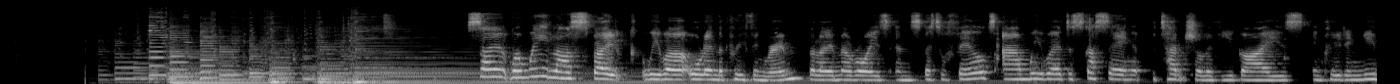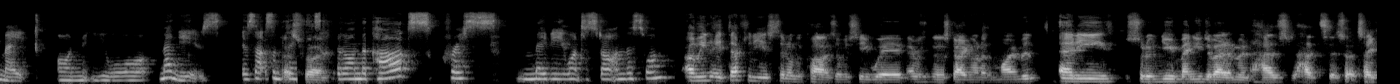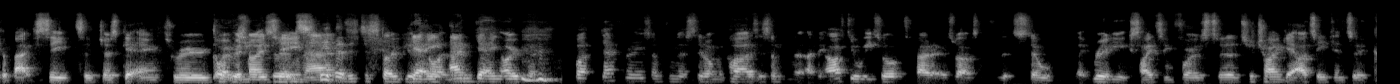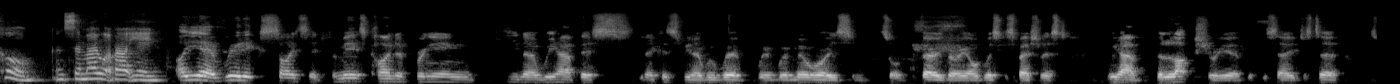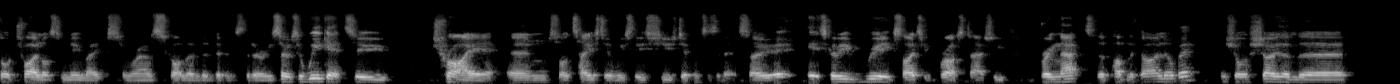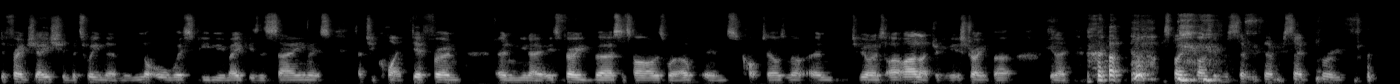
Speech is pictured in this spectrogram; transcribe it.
So, when we last spoke, we were all in the proofing room below Milroy's in Spitalfields, and we were discussing the potential of you guys including New Make on your menus. Is that something that's, right. that's on the cards, Chris? Maybe you want to start on this one. I mean, it definitely is still on the cards. Obviously, with everything that's going on at the moment, any sort of new menu development has had to sort of take a back seat to just getting through COVID nineteen and, yeah, getting, and getting open. but definitely something that's still on the cards is something that I think after we talked about it as well, something that's still like really exciting for us to, to try and get our teeth into. Cool. And Simo, what about you? Oh yeah, really excited. For me, it's kind of bringing. You know, we have this. You know, because you know we're we're, we're Milroy's sort of very very old whiskey specialist. We have the luxury of, if you say, just to sort of try lots of new makes from around Scotland and different distilleries. So so we get to try it and sort of taste it and we see these huge differences in it. So it, it's going to be really exciting for us to actually bring that to the public eye a little bit and show them the differentiation between them. Not all whiskey new make is the same. It's, it's actually quite different, and you know it's very versatile as well in cocktails. And, and to be honest, I, I like drinking it straight, but you know, I suppose if I give seventy-seven percent proof,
